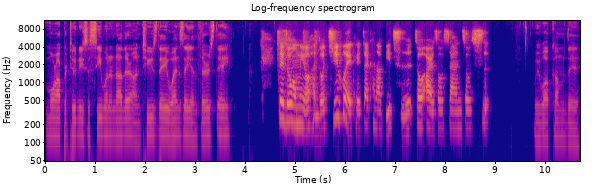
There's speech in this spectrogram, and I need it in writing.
more opportunities to see one another on Tuesday, Wednesday, and Thursday. 这周我们有很多机会可以再看到彼此，周二、周三、周四。 We welcome the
